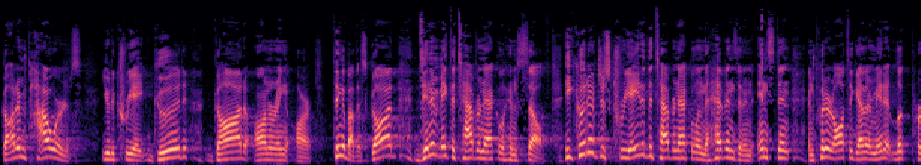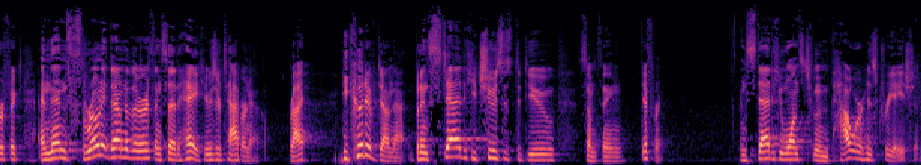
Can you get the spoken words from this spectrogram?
God empowers you to create good, God honoring art. Think about this. God didn't make the tabernacle himself. He could have just created the tabernacle in the heavens in an instant and put it all together, made it look perfect, and then thrown it down to the earth and said, hey, here's your tabernacle, right? He could have done that. But instead, he chooses to do something different. Instead, he wants to empower his creation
